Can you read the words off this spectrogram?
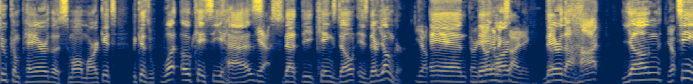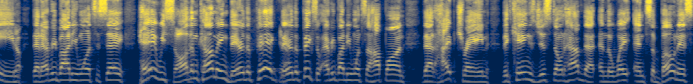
to compare the small markets because what OKC has Yes. that the Kings don't is they're younger. Yep. And They're they young and exciting. They're the hot young Yep. team Yep. that everybody wants to say, "Hey, we saw them coming. They're the pick. They're the pick." So everybody wants to hop on that hype train. The Kings just don't have that. And the way and Sabonis,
